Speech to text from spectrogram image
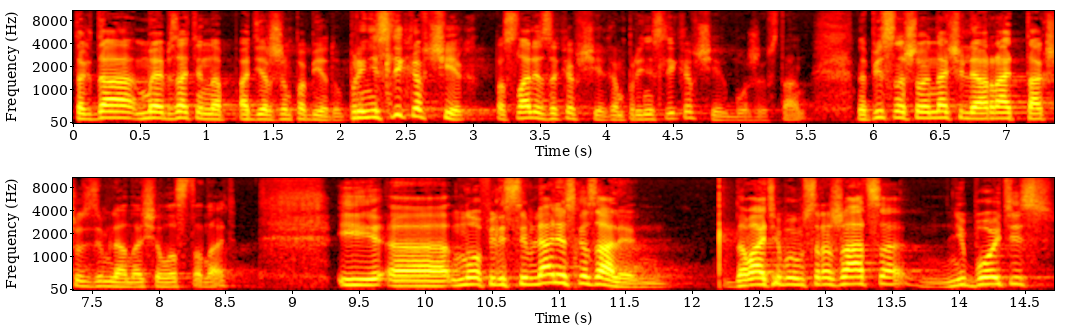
тогда мы обязательно одержим победу. Принесли ковчег, послали за ковчегом, принесли ковчег Божий в стан. Написано, что они начали орать так, что земля начала стонать. И, э, но филистимляне сказали, давайте будем сражаться, не бойтесь,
